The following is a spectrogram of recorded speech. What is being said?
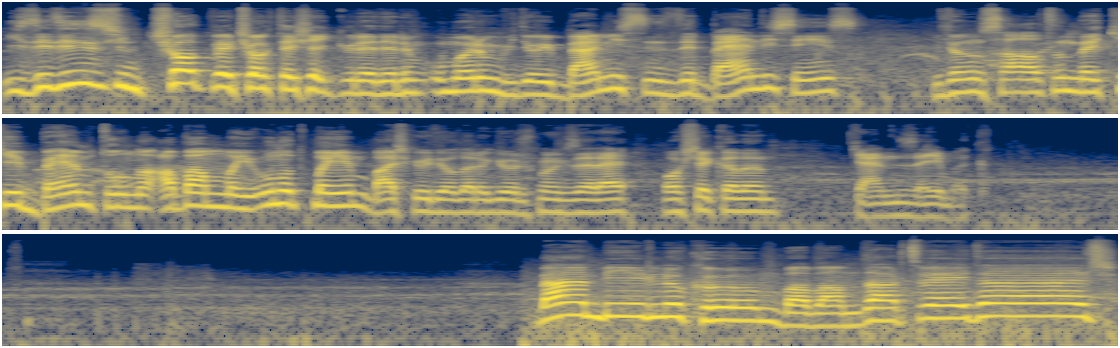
İzlediğiniz için çok ve çok teşekkür ederim. Umarım videoyu beğenmişsinizdir. Beğendiyseniz videonun sağ altındaki beğen butonuna abanmayı unutmayın. Başka videolara görüşmek üzere. Hoşçakalın. Kendinize iyi bakın. Ben bir Luke'um, babam Darth Vader.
